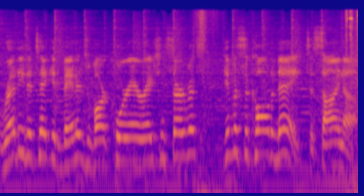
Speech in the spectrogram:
Ready to take advantage of our core aeration service? Give us a call today to sign up.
